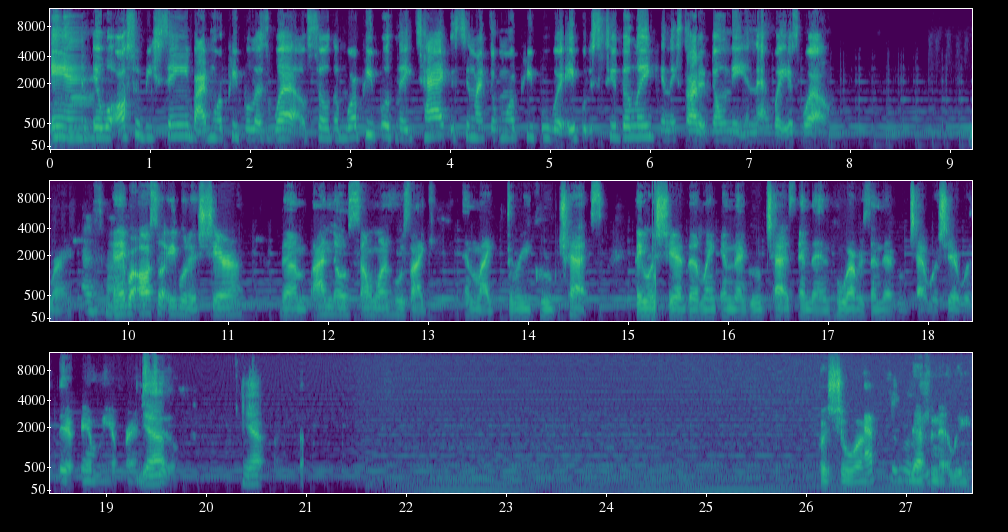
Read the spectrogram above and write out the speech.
And mm-hmm. it will also be seen by more people as well. So the more people they tag, it seemed like the more people were able to see the link and they started donating that way as well. Right. And they were also able to share them. I know someone who's like in like three group chats they would share the link in their group chats, and then whoever's in their group chat would share with their family and friends yep. too. Yep. For sure. Absolutely. Definitely.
